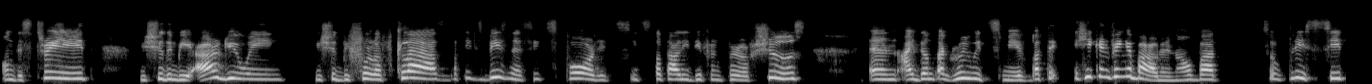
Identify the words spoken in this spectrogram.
on the street we shouldn't be arguing we should be full of class but it's business it's sport it's it's totally different pair of shoes. And i don't agree with smith but he can think about you know but so please sit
